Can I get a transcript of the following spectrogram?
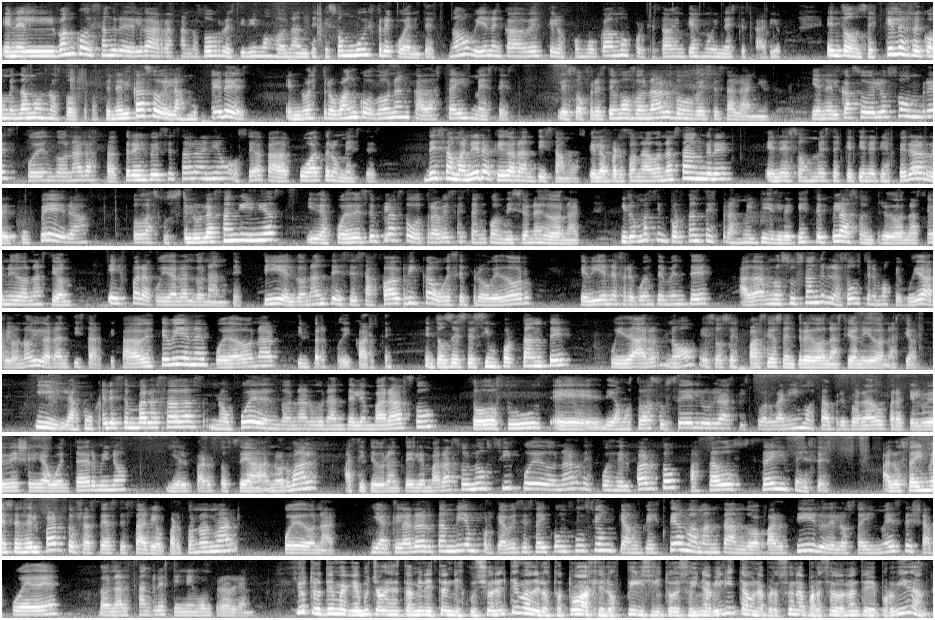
En el Banco de Sangre del Garrahan nosotros recibimos donantes que son muy frecuentes, ¿no? Vienen cada vez que los convocamos porque saben que es muy necesario. Entonces, ¿qué les recomendamos nosotros? En el caso de las mujeres, en nuestro banco donan cada seis meses. Les ofrecemos donar dos veces al año. Y en el caso de los hombres, pueden donar hasta tres veces al año, o sea, cada cuatro meses. De esa manera, ¿qué garantizamos? Que la persona dona sangre, en esos meses que tiene que esperar, recupera, todas sus células sanguíneas y después de ese plazo otra vez está en condiciones de donar. Y lo más importante es transmitirle que este plazo entre donación y donación es para cuidar al donante. ¿sí? El donante es esa fábrica o ese proveedor que viene frecuentemente a darnos su sangre y nosotros tenemos que cuidarlo ¿no? y garantizar que cada vez que viene pueda donar sin perjudicarse. Entonces es importante cuidar ¿no? esos espacios entre donación y donación y las mujeres embarazadas no pueden donar durante el embarazo todos sus, eh, digamos, todas sus células y su organismo está preparado para que el bebé llegue a buen término y el parto sea normal. Así que durante el embarazo no, sí puede donar después del parto, pasados seis meses. A los seis meses del parto, ya sea cesárea o parto normal, puede donar. Y aclarar también, porque a veces hay confusión, que aunque esté amamantando a partir de los seis meses, ya puede donar sangre sin ningún problema. Y otro tema que muchas veces también está en discusión, el tema de los tatuajes, los piercing y todo eso, ¿inhabilita a una persona para ser donante de por vida?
